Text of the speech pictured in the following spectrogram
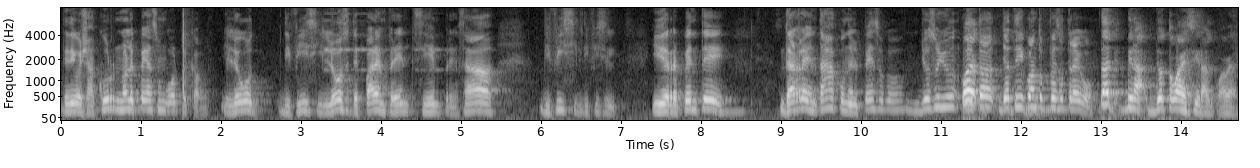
te digo, Shakur, no le pegas un golpe, cabrón. Y luego, difícil. Luego se te para enfrente siempre. O sea, difícil, difícil. Y de repente, darle ventaja con el peso, cabrón. Yo soy un... Bueno. Ahorita, ya te dije cuánto peso traigo. Mira, yo te voy a decir algo, a ver.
